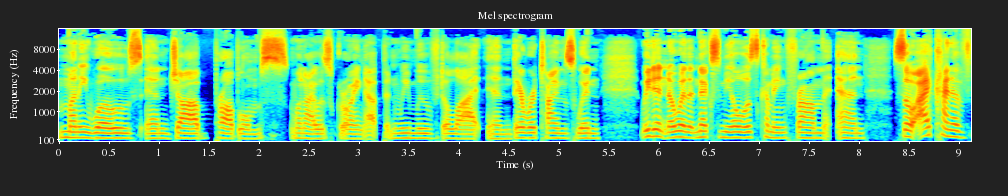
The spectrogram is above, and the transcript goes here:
money woes and job problems when I was growing up, and we moved a lot. And there were times when we didn't know where the next meal was coming from, and so I kind of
